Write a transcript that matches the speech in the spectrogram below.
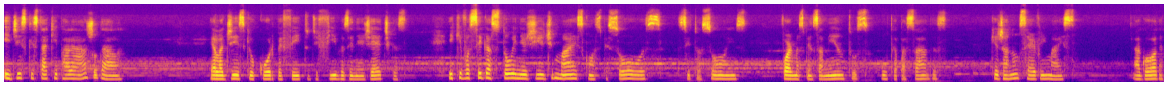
e diz que está aqui para ajudá-la. Ela diz que o corpo é feito de fibras energéticas e que você gastou energia demais com as pessoas, situações, formas, pensamentos ultrapassadas que já não servem mais. Agora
